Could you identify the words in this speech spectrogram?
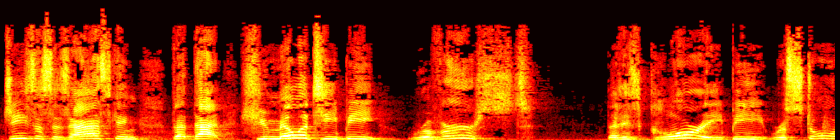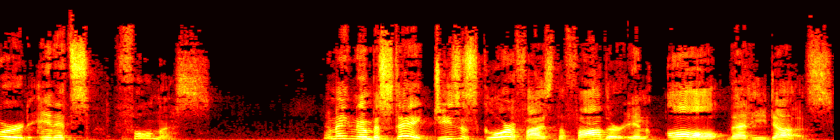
Jesus is asking that that humility be reversed, that his glory be restored in its fullness. Now, make no mistake, Jesus glorifies the Father in all that he does.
